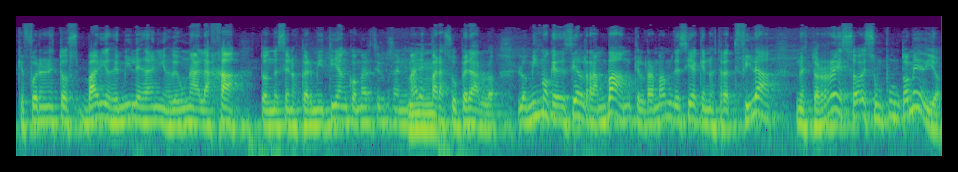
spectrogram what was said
que fueron estos varios de miles de años de una alajá donde se nos permitían comer ciertos animales para superarlo. Lo mismo que decía el Rambam, que el Rambam decía que nuestra tfilá, nuestro rezo, es un punto medio.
